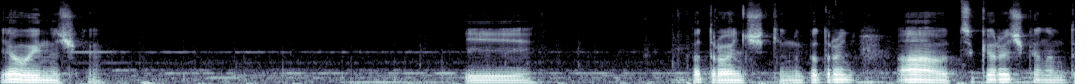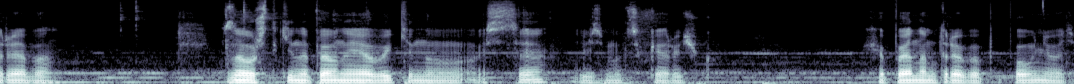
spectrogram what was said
Ялиночка. І. Патрончики. Ну, патрон. А, от цукерочка нам треба. Знову ж таки, напевно, я викину ось це візьму цукерочку. ХП нам треба поповнювати.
